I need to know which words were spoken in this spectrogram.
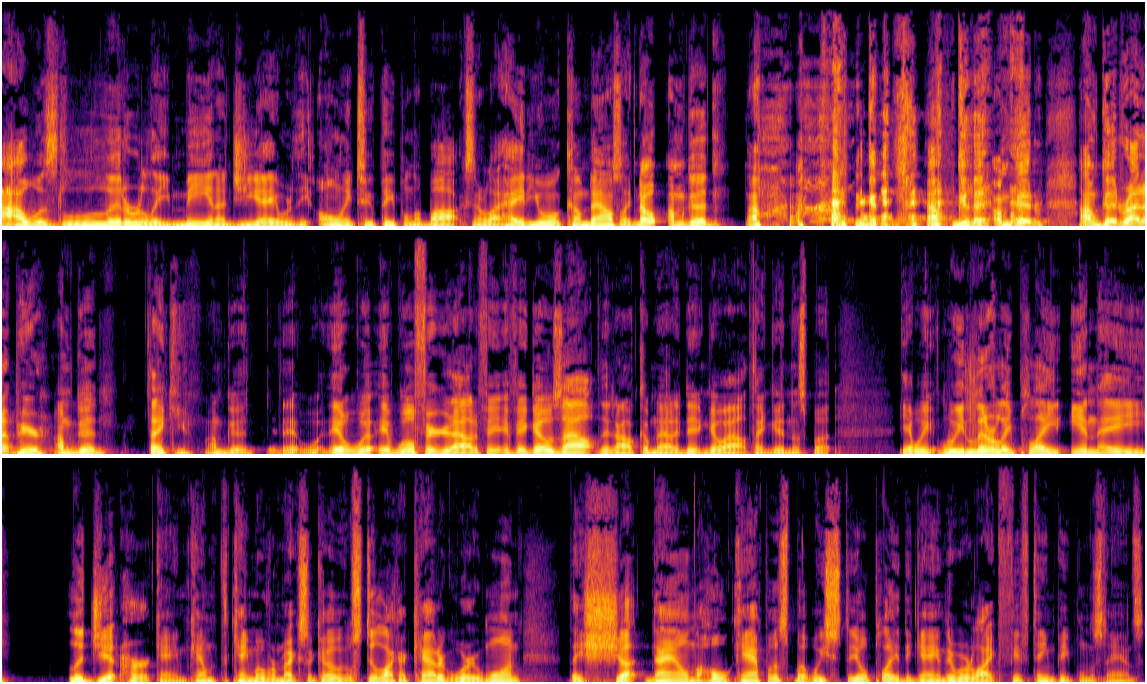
I was literally me and a GA were the only two people in the box, and they're like, "Hey, do you want to come down?" I was like, "Nope, I'm good. I'm good. I'm good. I'm good. I'm good right up here. I'm good. Thank you. I'm good. It, it, it, it will figure it out. If it, if it goes out, then I'll come down. It didn't go out, thank goodness. But yeah, we we literally played in a legit hurricane came came over Mexico. It was still like a Category One. They shut down the whole campus, but we still played the game. There were like 15 people in the stands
